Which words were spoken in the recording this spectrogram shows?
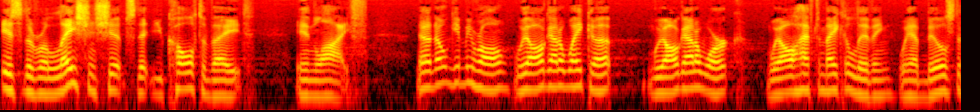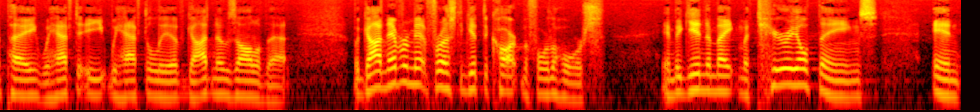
is the relationships that you cultivate in life. Now, don't get me wrong. We all got to wake up. We all got to work. We all have to make a living. We have bills to pay. We have to eat. We have to live. God knows all of that. But God never meant for us to get the cart before the horse and begin to make material things and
